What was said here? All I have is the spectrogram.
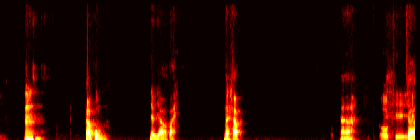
มอืมครับผม ยาวๆไปนะครับ อ่า โอเคจะ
